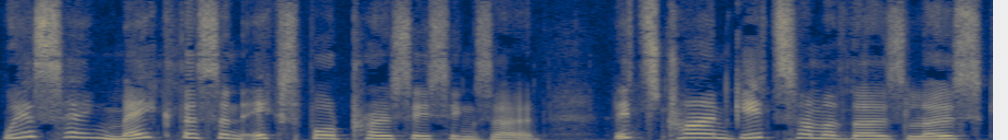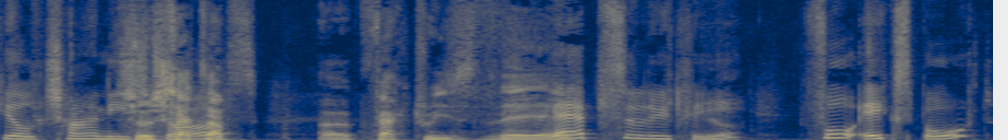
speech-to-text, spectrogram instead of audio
We're saying make this an export processing zone. Let's try and get some of those low skilled Chinese So jobs. set up uh, factories there. Absolutely. Yeah. For export.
